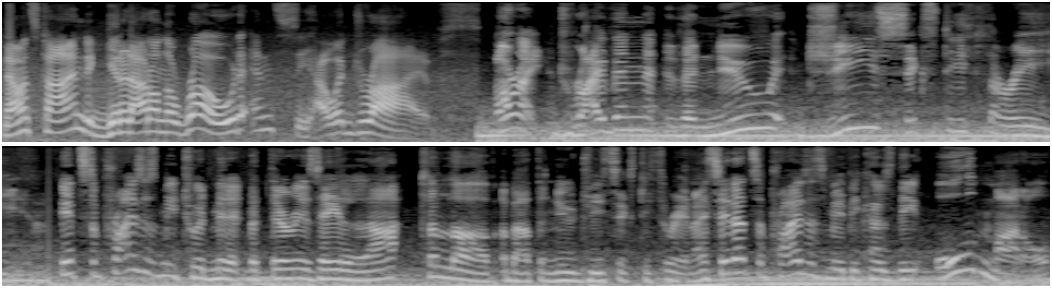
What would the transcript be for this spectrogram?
Now it's time to get it out on the road and see how it drives. All right, driving the new G63. It surprises me to admit it, but there is a lot to love about the new G63. And I say that surprises me because the old model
